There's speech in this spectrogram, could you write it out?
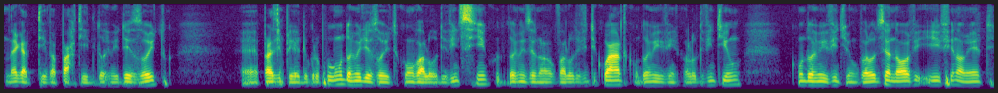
negativa a partir de 2018 é, para as empresas do grupo 1, 2018 com o valor de 25, 2019 com o valor de 24, com 2020 com o valor de 21, com 2021 com o valor de 19 e, finalmente,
